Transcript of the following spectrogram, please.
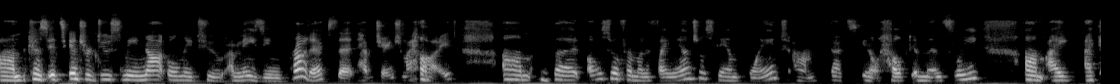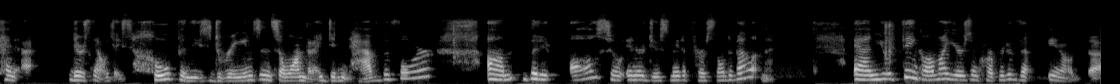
um, because it's introduced me not only to amazing products that have changed my life, um, but also from a financial standpoint, um, that's you know helped immensely. Um, I I kind of there's now this hope and these dreams and so on that I didn't have before, um, but it also introduced me to personal development. And you would think all my years in corporate, you know, uh,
